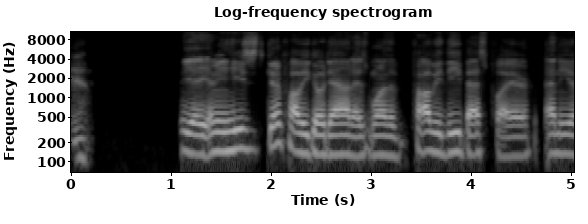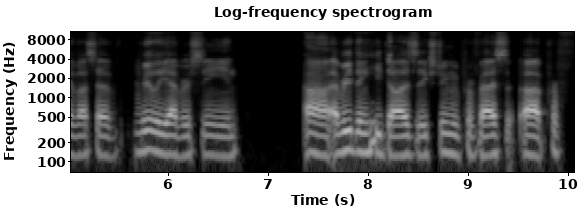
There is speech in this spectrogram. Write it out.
Yeah. Yeah, I mean, he's gonna probably go down as one of the probably the best player any of us have really ever seen. Uh, everything he does is extremely profess uh, prof-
